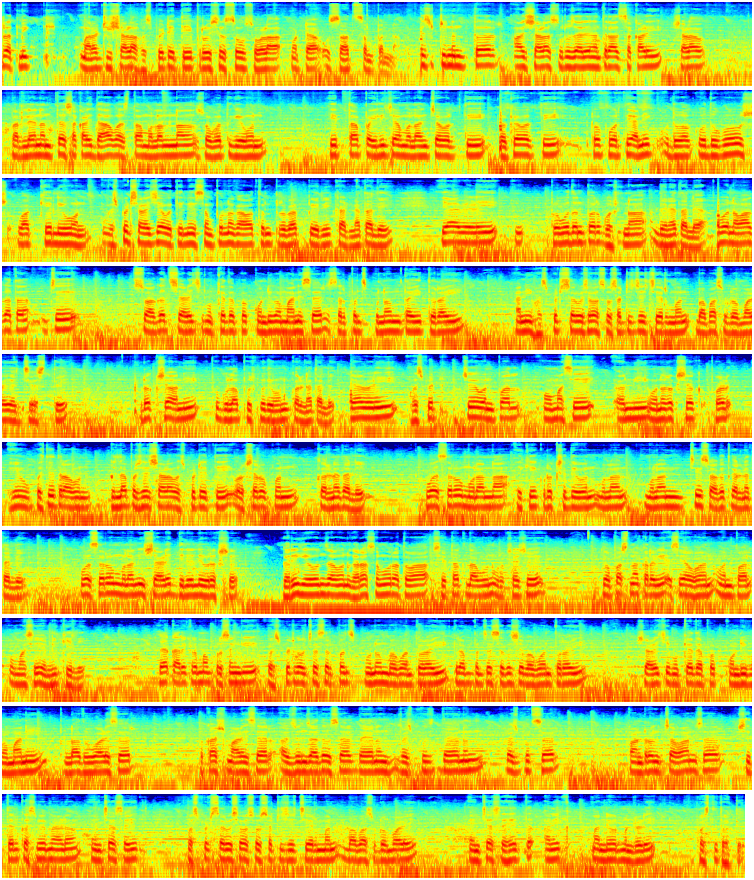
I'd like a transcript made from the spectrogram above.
प्राथमिक मराठी शाळा हॉस्पेट येथे प्रवेशोत्सव सोहळा मोठ्या उत्साहात संपन्न. सुट्टीनंतर आज शाळा सुरू झाल्यानंतर आज सकाळी शाळा भरल्यानंतर सकाळी दहा वाजता मुलांना सोबत घेऊन इयत्ता पहिलीच्या मुलांच्यावरती डोक्यावरती टोपवरती अनेक उद्व उद्घोष वाक्य लिहून व्यासपीठ शाळेच्या वतीने संपूर्ण गावातून प्रभात फेरी काढण्यात आली. यावेळी प्रबोधनपर घोषणा देण्यात आल्या. व नवागतांचे स्वागत शाळेचे मुख्याध्यापक कोंडिबा माने सर सरपंच पूनमताई तुराई आणि हॉस्पिटल सर्वसेवा सोसायटीचे चेअरमन बाबा सुडोमाळे यांचे हस्ते वृक्ष आणि गुलाब पुष्प देऊन करण्यात आले. यावेळी हॉस्पिटलचे वनपाल ओमासे आणि वनरक्षक फड हे उपस्थित राहून जिल्हा परिषद शाळा हॉस्पिटल येथे वृक्षारोपण करण्यात आले व सर्व मुलांना एक एक वृक्ष देऊन मुलां मुलांचे स्वागत करण्यात आले व सर्व मुलांनी शाळेत दिलेले वृक्ष घरी घेऊन जाऊन घरासमोर अथवा शेतात लावून वृक्षाचे जोपासना करावी असे आवाहन वनपाल उमाशे यांनी केले. या कार्यक्रमाप्रसंगी हॉस्पिटलगावचे सरपंच पूनम भगवान तोराई ग्रामपंचायत सदस्य भगवान तोराई शाळेचे मुख्याध्यापक Kondi Bhamane Pralhad Huwale sir Prakash Male sir Arjun Jadhav sir Dayanand Rajput Dayanand Rajput sir Pandurang Chavan sir Sheetal Kasbe madam यांच्यासहित hospital सर्वसेवा सोसायटीचे चेअरमन बाबा सुडोंबाळे यांच्यासहित अनेक मान्यवर मंडळी उपस्थित होते.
